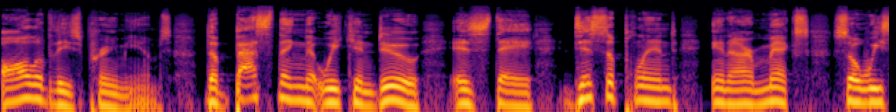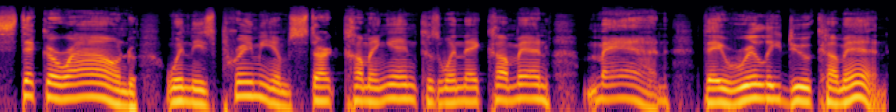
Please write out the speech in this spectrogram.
all of these premiums. The best thing that we can do is stay disciplined in our mix so we stick around when these premiums start coming in because when they come in, man, they really do come in.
